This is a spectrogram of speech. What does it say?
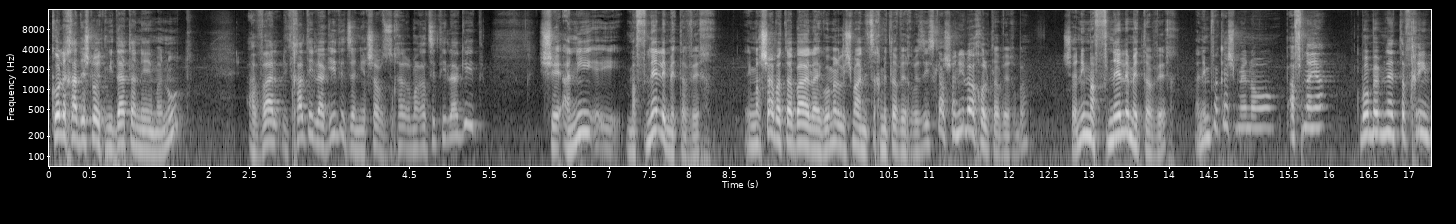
כל אחד יש לו את מידת הנאמנות, אבל התחלתי להגיד את זה, אני עכשיו זוכר מה רציתי להגיד, שאני מפנה למתווך, אם עכשיו אתה בא אליי ואומר לי, שמע, אני צריך מתווך, וזו עסקה שאני לא יכול לתווך בה, שאני מפנה למתווך, אני מבקש ממנו הפניה, כמו בבני תווכים.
